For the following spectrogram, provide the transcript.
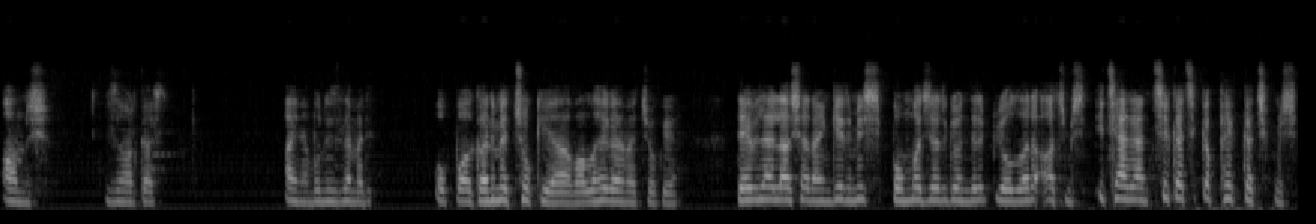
almış. Bizim arkadaş. Aynen bunu izlemedik. Hoppa ganimet çok iyi ya. Vallahi ganimet çok iyi. Devlerle aşağıdan girmiş. Bombacıları gönderip yolları açmış. İçeriden çıka çıka Pekka çıkmış.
